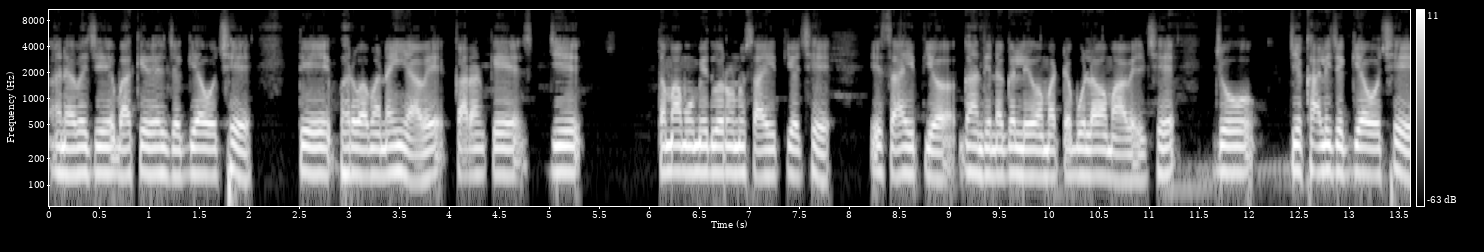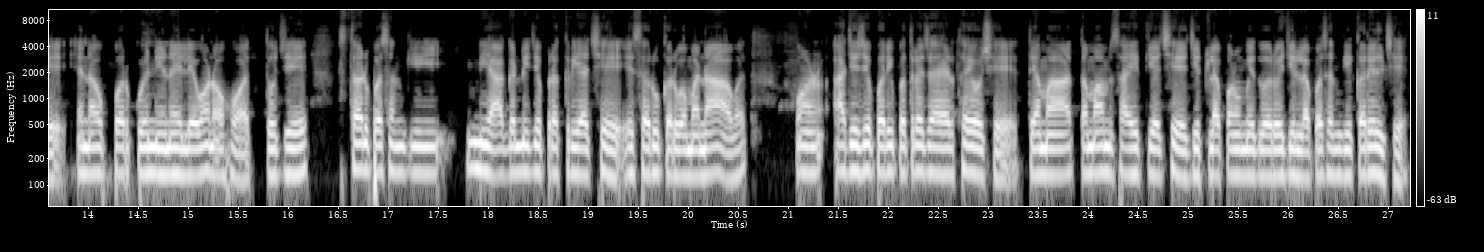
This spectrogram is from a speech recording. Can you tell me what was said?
અને હવે જે બાકી રહેલ જગ્યાઓ છે, તે ભરવામાં નહીં આવે. કારણ કે જે તમામ ઉમેદવારોનું સાહિત્ય છે. એ સાહિત્ય ગાંધીનગર લેવા માટે બોલાવવામાં આવેલ છે. જો જે ખાલી જગ્યાઓ છે, એના ઉપર કોઈ નિર્ણય લેવાનો હોત, તો જે સ્થળ પસંદગીની આગળની જે પ્રક્રિયા છે, એ શરૂ કરવામાં ના આવત. પણ આજે જે પરિપત્ર જાહેર થયો છે, તેમાં તમામ સાહિત્ય છે, જેટલા પણ ઉમેદવારોએ જિલ્લા પસંદગી કરેલ છે,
